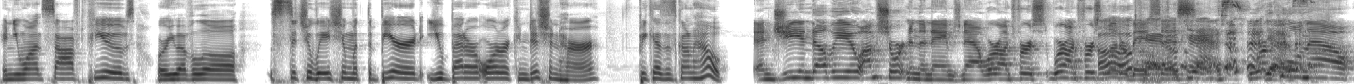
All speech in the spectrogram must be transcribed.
and you want soft pubes or you have a little situation with the beard, you better order Condition Her because it's going to help and G and W. I'm shortening the names now. We're on first. We're on first oh, letter okay, basis. Okay. Yes, we're yes. cool now.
